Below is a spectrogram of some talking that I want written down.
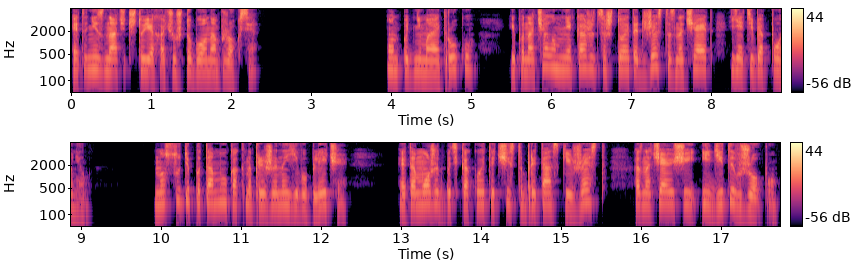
это не значит, что я хочу, чтобы он обжегся. Он поднимает руку, и поначалу мне кажется, что этот жест означает «я тебя понял». Но судя по тому, как напряжены его плечи, это может быть какой-то чисто британский жест, означающий «иди ты в жопу».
